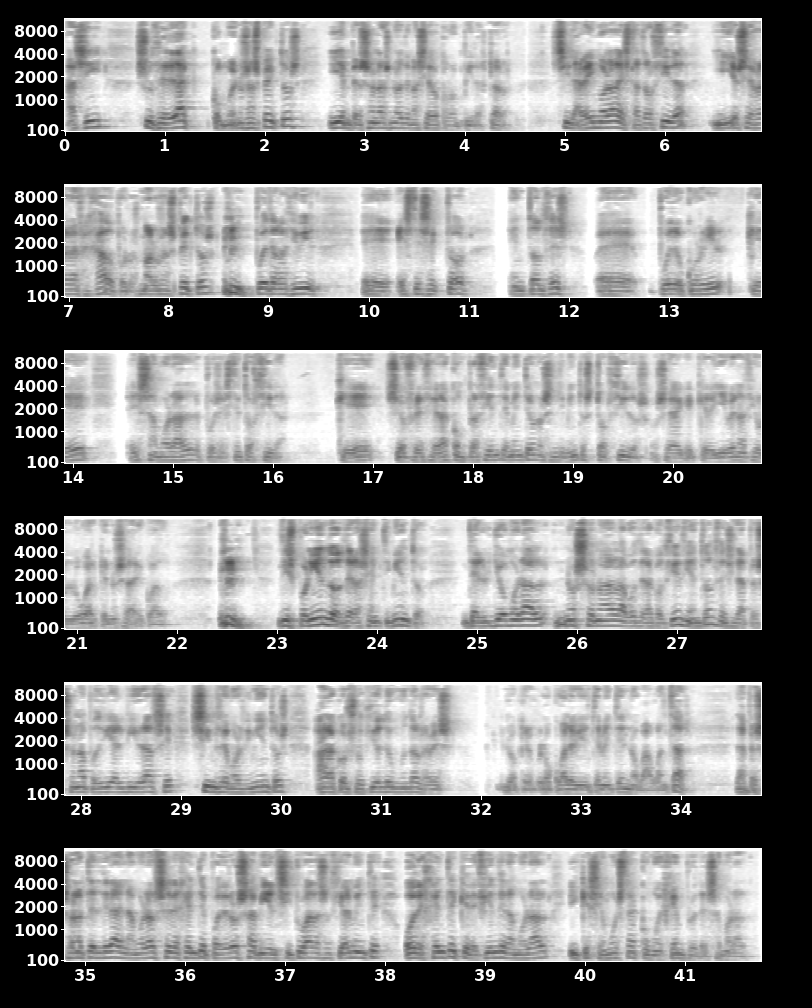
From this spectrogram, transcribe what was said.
Así sucederá con buenos aspectos y en personas no demasiado corrompidas, claro. Si la ley moral está torcida y ello se verá reflejado por los malos aspectos, puede recibir eh, este sector entonces eh, puede ocurrir que esa moral pues esté torcida, que se ofrecerá complacientemente a unos sentimientos torcidos, o sea, que, le lleven hacia un lugar que no sea adecuado. Disponiendo del asentimiento del yo moral, no sonará la voz de la conciencia entonces, y la persona podría librarse sin remordimientos a la construcción de un mundo al revés, lo, lo cual evidentemente no va a aguantar. La persona tenderá a enamorarse de gente poderosa, bien situada socialmente, o de gente que defiende la moral y que se muestra como ejemplo de esa moral.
